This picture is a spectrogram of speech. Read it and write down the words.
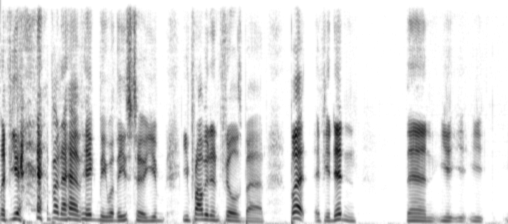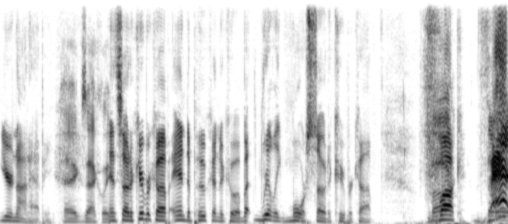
if you happen to have Higbee with these two, you you probably didn't feel as bad. But if you didn't, then you you, you you're not happy. Exactly. And so to Cooper Kupp and to Puka Nacua, but really more so to Cooper Kupp. Fuck Fuck that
